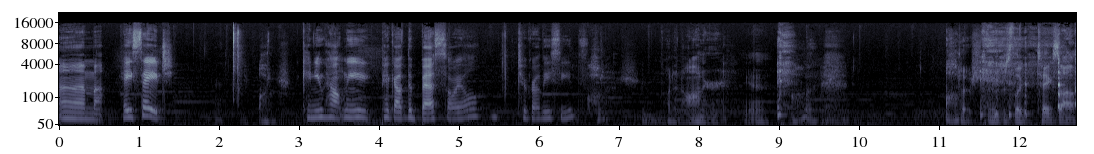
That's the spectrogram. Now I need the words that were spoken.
Um. Hey, Sage. Can you help me pick out the best soil to grow these seeds? What an honor. Yeah. Oddish. And he just like takes off.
